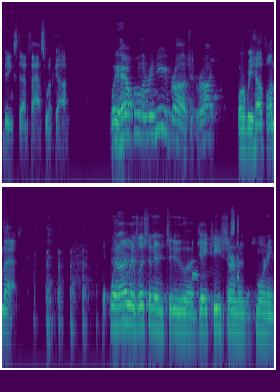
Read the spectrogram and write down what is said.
being steadfast with God. We help on the Renew project, right? or we help on that. when I was listening to uh, JT's sermon this morning,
